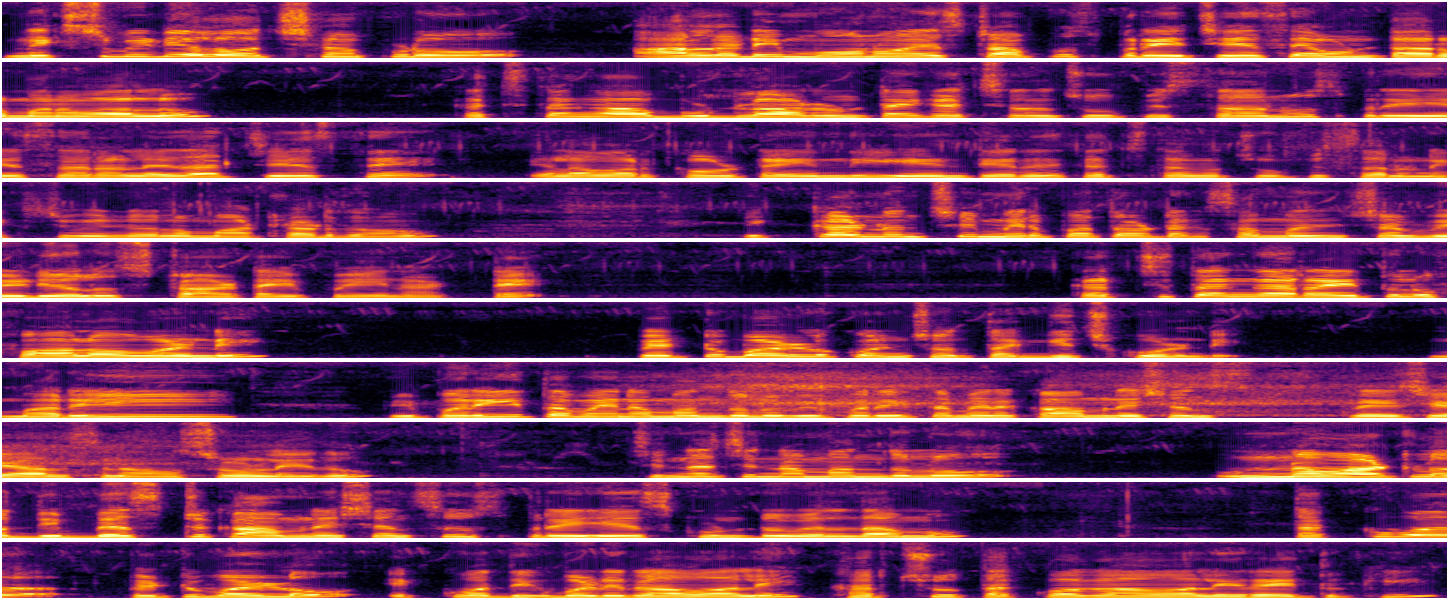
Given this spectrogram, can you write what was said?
నెక్స్ట్ వీడియోలో వచ్చినప్పుడు ఆల్రెడీ మోనో ఎస్టాప్ స్ప్రే చేసే ఉంటారు మన వాళ్ళు. ఖచ్చితంగా ఆ బుడ్లు ఆడుంటాయి. ఖచ్చితంగా చూపిస్తాను. స్ప్రే చేస్తారా లేదా? చేస్తే ఎలా వర్కౌట్ అయింది ఏంటి అనేది ఖచ్చితంగా చూపిస్తాను. నెక్స్ట్ వీడియోలో మాట్లాడదాం. ఇక్కడ నుంచి మిరప తోటకు సంబంధించిన వీడియోలు స్టార్ట్ అయిపోయినట్టే. ఖచ్చితంగా రైతులు ఫాలో అవ్వండి. పెట్టుబడులు కొంచెం తగ్గించుకోండి. మరీ విపరీతమైన మందులు విపరీతమైన కాంబినేషన్స్ స్ప్రే చేయాల్సిన అవసరం లేదు. చిన్న చిన్న మందులు ఉన్న వాటిలో ది బెస్ట్ కాంబినేషన్స్ స్ప్రే చేసుకుంటూ వెళ్దాము. తక్కువ పెట్టుబడిలో ఎక్కువ దిగుబడి రావాలి. ఖర్చు తక్కువ కావాలి రైతుకి.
